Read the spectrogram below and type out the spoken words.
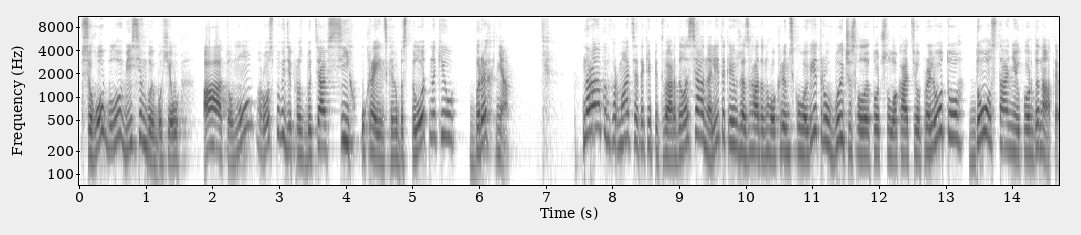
всього було вісім вибухів. А тому розповіді про збиття всіх українських безпілотників брехня. На ранок інформація таки підтвердилася. Аналітики вже згаданого кримського вітру вичислили точну локацію прильоту до останньої координати.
